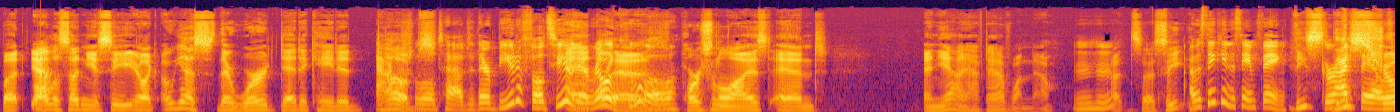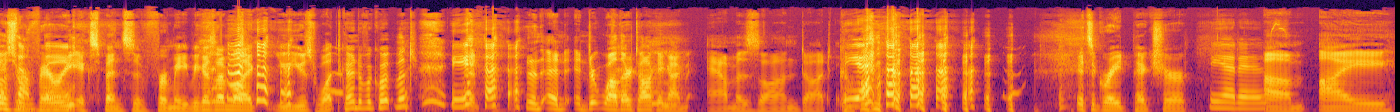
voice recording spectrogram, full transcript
But Yeah. all of a sudden, you see, you're like, oh yes, there were dedicated tubs. Actual tubs. They're beautiful too. They're really oh, yeah, cool. personalized, and and yeah, I have to have one now. Mm-hmm. That's uh, see, I was thinking the same thing. these Garage these sales shows are very expensive for me because I'm like, you used what kind of equipment? yeah. And, and, and while they're talking, I'm Amazon.com. yeah. It's a great picture. yeah, it is. Um, I,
